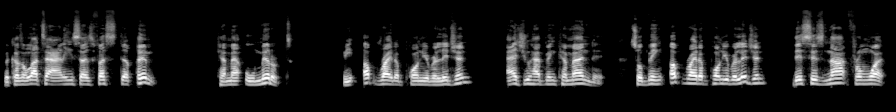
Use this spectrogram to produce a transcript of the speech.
Because Allah Ta'ala He says, فَاسْتَقِمْ كَمَا أُمِرْتَ be upright upon your religion as you have been commanded. So being upright upon your religion, this is not from what?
